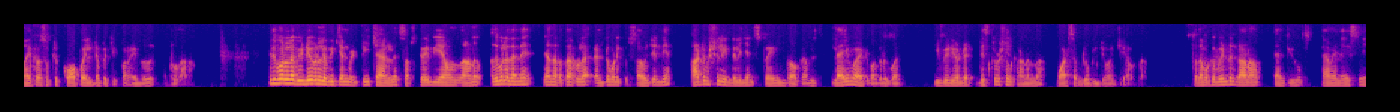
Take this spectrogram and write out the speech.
മൈക്രോസോഫ്റ്റ് കോ പൈലറ്റിനെ പറ്റി പറയുന്നത് എന്നുള്ളതാണ്. ഇതുപോലുള്ള വീഡിയോകൾ ലഭിക്കാൻ വേണ്ടി ചാനൽ സബ്സ്ക്രൈബ് ചെയ്യാവുന്നതാണ്. അതുപോലെ തന്നെ ഞാൻ നടത്താറുള്ള രണ്ട് മണിക്കൂർ സൗജന്യ ആർട്ടിഫിഷ്യൽ ഇന്റലിജൻസ് ട്രെയിനിങ് പ്രോഗ്രാമിൽ ലൈവായിട്ട് പങ്കെടുക്കുവാൻ ഈ വീഡിയോയുടെ ഡിസ്ക്രിപ്ഷനിൽ കാണുന്ന വാട്സാപ്പ് ഗ്രൂപ്പിൽ ജോയിൻ ചെയ്യാവുന്നതാണ്. അപ്പോൾ നമുക്ക് വീണ്ടും കാണാം. Thank you have a nice day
